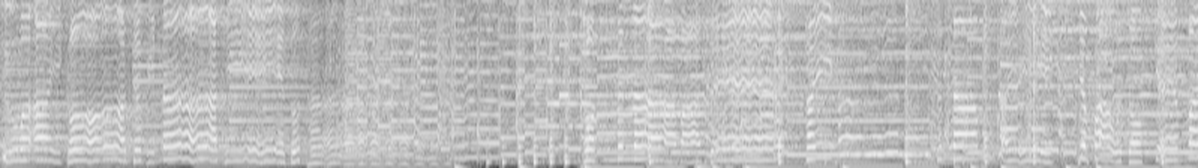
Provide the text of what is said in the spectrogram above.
ถือว่าอายขอเสียวินาทีสุดท้ายทนเวลา จบเกมไม่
